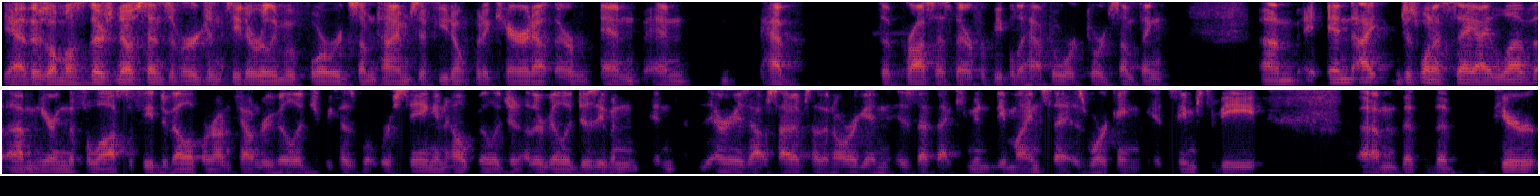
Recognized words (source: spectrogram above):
Yeah, there's almost there's no sense of urgency to really move forward sometimes if you don't put a carrot out there and and have the process there for people to have to work towards something. Um, and I just want to say I love um, hearing the philosophy develop around Foundry Village because what we're seeing in Hope Village and other villages, even in areas outside of Southern Oregon, is that that community mindset is working. It seems to be um, that the peer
